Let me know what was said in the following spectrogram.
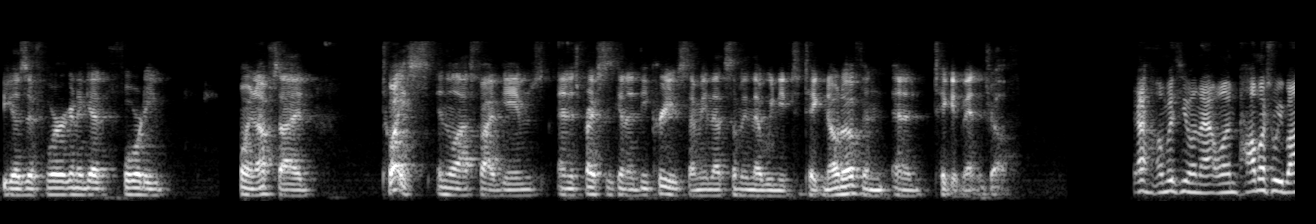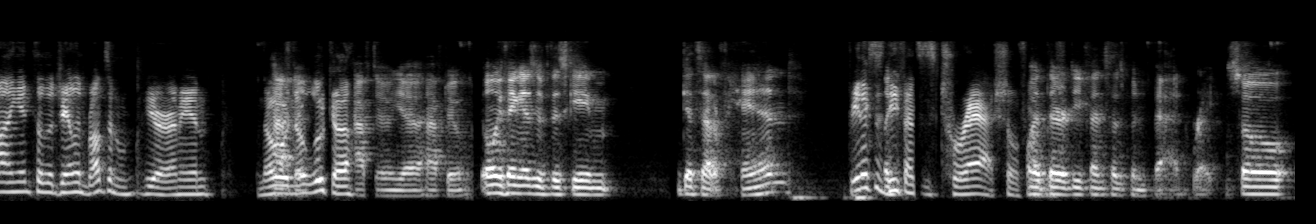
Because if we're gonna get 40 point upside twice in the last five games and his price is gonna decrease, I mean that's something that we need to take note of and, and take advantage of. Yeah, I'm with you on that one. How much are we buying into the Jalen Brunson here? I mean, no, no Luka. Have to, yeah, have to. The only thing is if this game gets out of hand, Phoenix's like, defense is trash so far. But their defense has been bad, right? So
